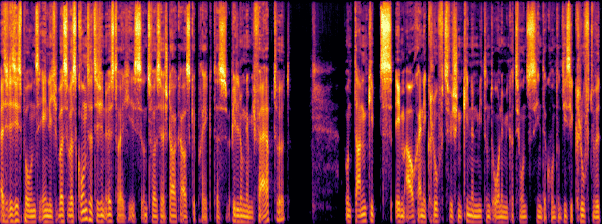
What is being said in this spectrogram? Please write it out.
Also das ist bei uns ähnlich. Was, was grundsätzlich in Österreich ist, und zwar sehr stark ausgeprägt, dass Bildung nämlich vererbt wird. Und dann gibt es eben auch eine Kluft zwischen Kindern mit und ohne Migrationshintergrund. Und diese Kluft wird,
